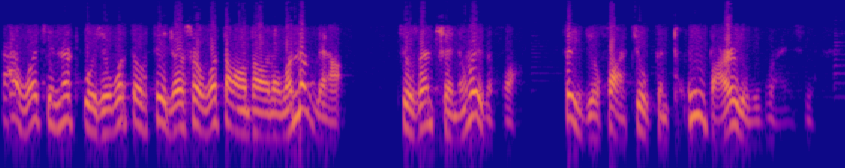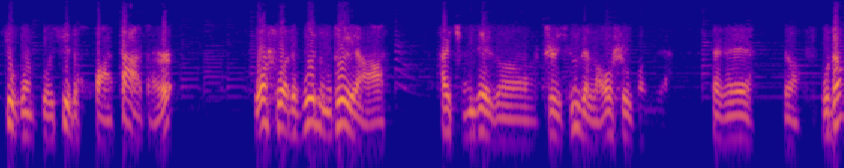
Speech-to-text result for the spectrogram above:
哎，我今天出去，我都这点事儿我叨叨的，我弄俩。就咱天津卫的话，这句话就跟铜板有关系，就跟过去的花大子儿。我说的不一定对啊，还请这个知情的老师我们再给是吧？辅正。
